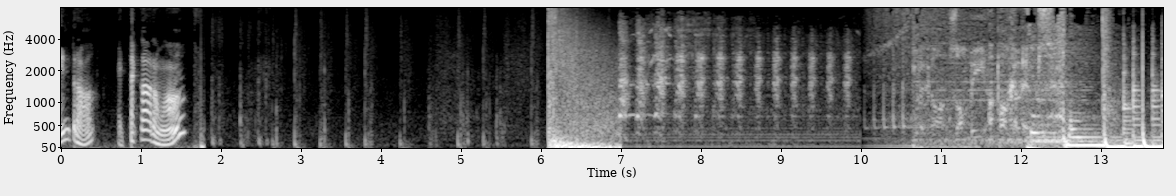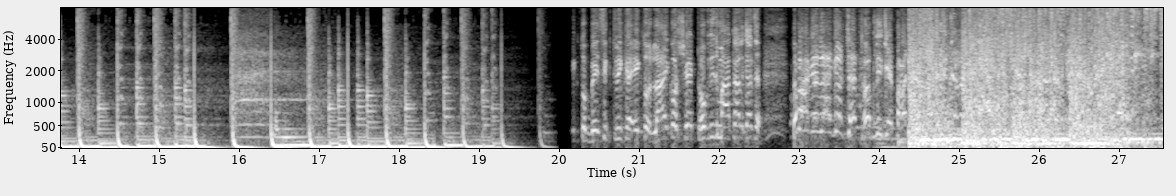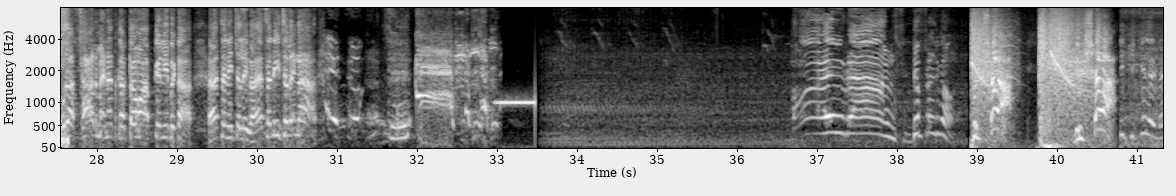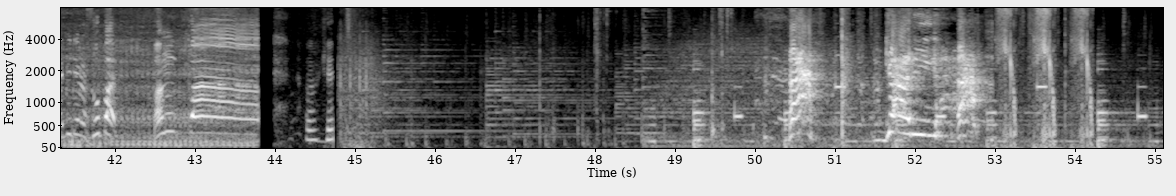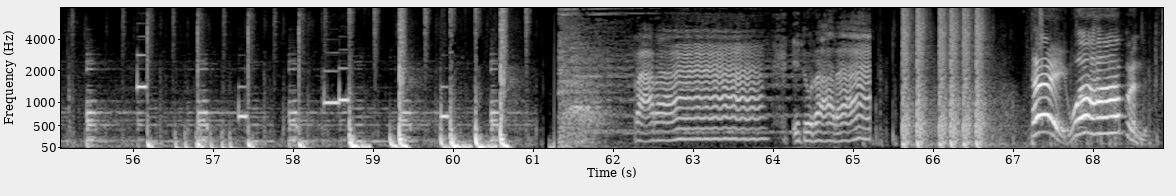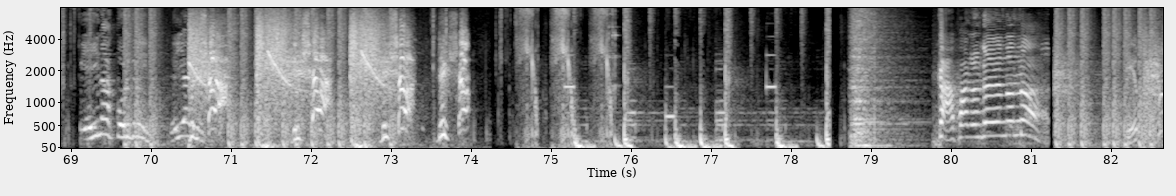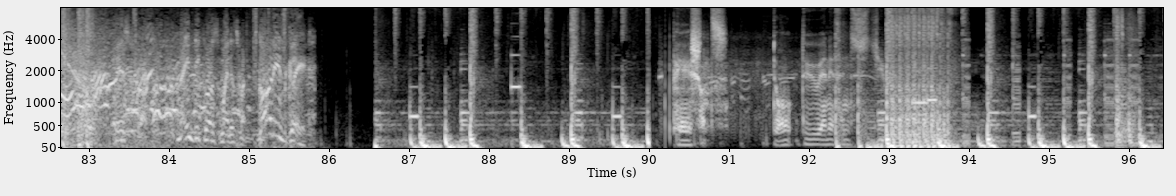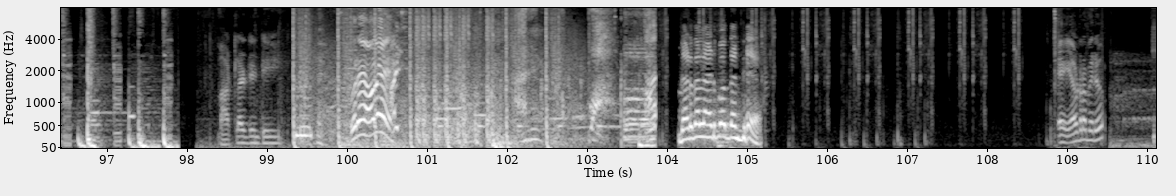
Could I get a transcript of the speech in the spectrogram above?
ఏంట్రా ఎట్టకారమా Zombie apocalypse. Basic trick है एक तो लाइक और शेयर ठोक दीजिए महाकाल का धमाके लाइक और शेयर ठोक दीजिए पूरा साल मेहनत करता हूँ आपके लिए बेटा ऐसा नहीं चलेगा ऐसा नहीं चलेगा హాయ్ ఫ్రెండ్స్ డిఫరెంట్ గా కిక్కిలే వెజిటేరియన్ సూపర్ పంపా ఓకే రారా ఇటు రారా అయినా కొడుకుని వెయ్యాలి Ninety crores minus one. God is great. Patience. Don't do anything stupid. ఒరే ఓలే దడదలు ఆడిపోద్దంటే ఏ ఎవడరా మీరు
